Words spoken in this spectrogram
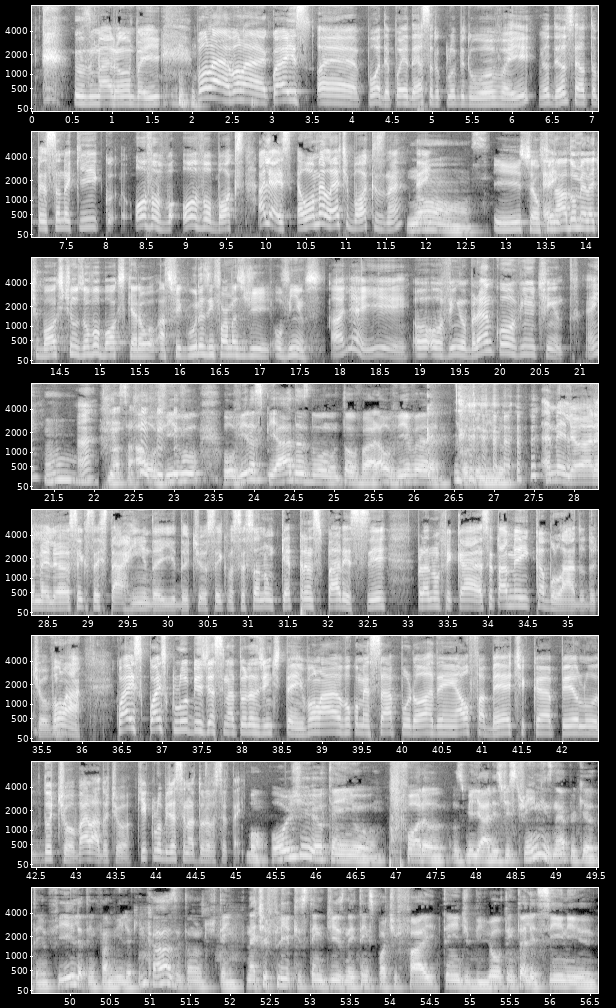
Os maromba aí. vamos lá, vamos lá. Quais. É, pô, depois dessa do Clube do Ovo aí. Meu Deus do céu, tô pensando aqui. Ovo, ovo Box. Aliás, é o Omelete Box, né? Nossa. Isso, é o final do Omelete Box. Tinha os Ovo Box, que eram as figuras em formas de ovinhos. Olha aí. O, ovinho branco ou ovinho tinto, hein? Hum. Nossa, ao vivo, ouvir as piadas do Tovar ao vivo é outro nível. É melhor, é melhor. Eu sei que você está rindo aí do tio eu sei que você só não quer transparecer para não ficar. Você tá meio encabulado, do tio. Vamos lá. Quais, quais clubes de assinaturas a gente tem? Vamos lá, eu vou começar por ordem alfabética pelo Dutio. Vai lá, Dutio. Que clube de assinatura você tem? Bom, hoje eu tenho, fora os milhares de streamings, né? Porque eu tenho filha, tenho família aqui em casa, então a gente tem Netflix, tem Disney, tem Spotify, tem HBO, tem Telecine.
